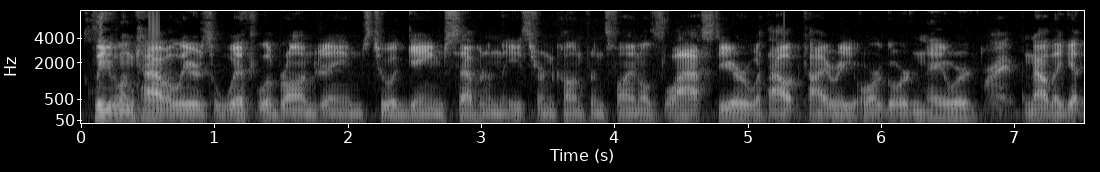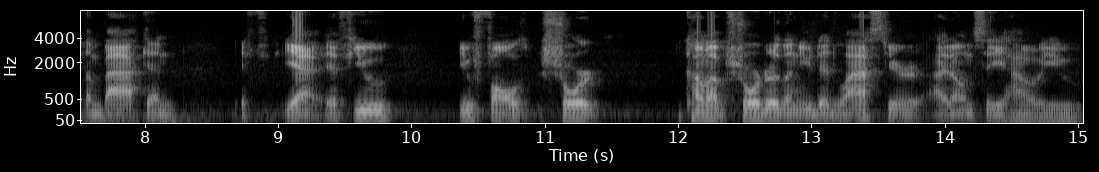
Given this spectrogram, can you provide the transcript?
Cleveland Cavaliers with LeBron James to a game seven in the Eastern Conference Finals last year without Kyrie or Gordon Hayward. Right. And now they get them back. And if yeah, if you you fall short, come up shorter than you did last year, I don't see how you.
